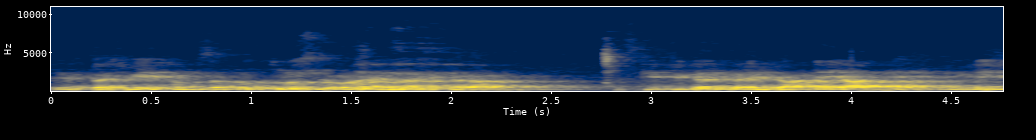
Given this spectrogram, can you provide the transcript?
کہ تجویز ہم سب لوگ درست کروائیں اللہ کی طرح اس کی فکر کریں، گانے یاد ہیں، انگلش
